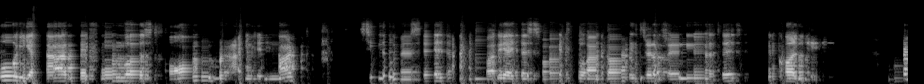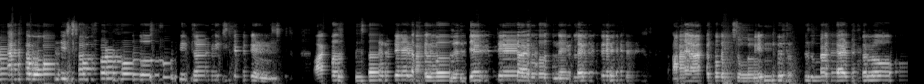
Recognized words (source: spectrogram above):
oh, yeah, my phone was on, but I did not see the message. I'm sorry, I just saw it. So I thought instead of sending a message, I called it. But I have already suffered for those 20, 30 seconds. I was insulted, I was rejected, I was neglected, I, I was so indifferent by that fellow.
